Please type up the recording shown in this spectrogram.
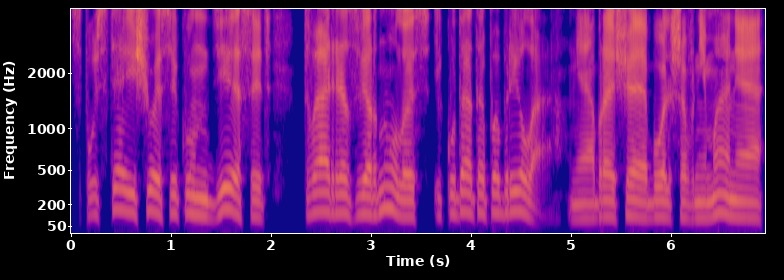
Спустя еще секунд десять тварь развернулась и куда-то побрела, не обращая больше внимания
